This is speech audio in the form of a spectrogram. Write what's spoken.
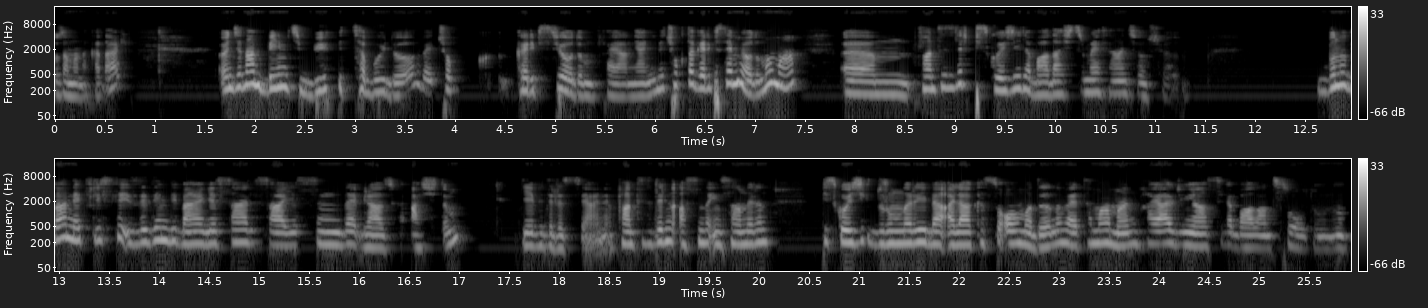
bu zamana kadar. Önceden benim için büyük bir tabuydu ve çok garipsiyordum falan. Yani yine çok da garipsemiyordum ama e, fantezileri psikolojiyle bağdaştırmaya falan çalışıyordum. Bunu da Netflix'te izlediğim bir belgesel sayesinde birazcık açtım diyebiliriz yani. Fantezilerin aslında insanların psikolojik durumlarıyla alakası olmadığını ve tamamen hayal dünyasıyla bağlantısı olduğunu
